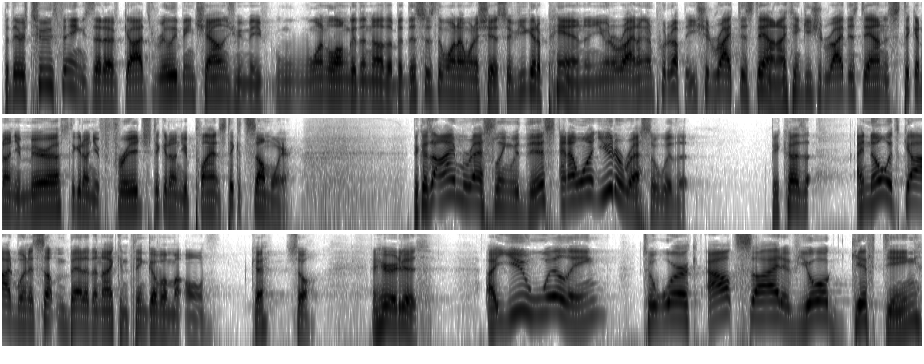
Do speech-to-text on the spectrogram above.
But there are two things that have, God's really been challenging me, one longer than another. But this is the one I want to share. So if you get a pen and you want to write, I'm going to put it up there. You should write this down. I think you should write this down and stick it on your mirror, stick it on your fridge, stick it on your plant, stick it somewhere. Because I'm wrestling with this, and I want you to wrestle with it. Because I know it's God when it's something better than I can think of on my own. Okay? So, and here it is. Are you willing to work outside of your gifting?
